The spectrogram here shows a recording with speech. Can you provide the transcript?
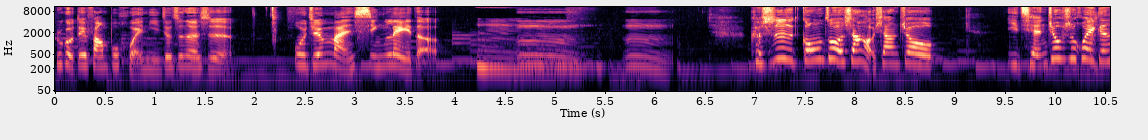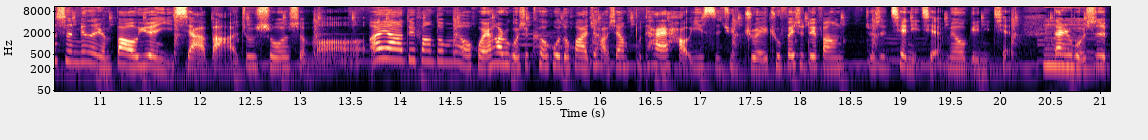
如果对方不回你，就真的是我觉得蛮心累的，嗯。可是工作上好像就以前就是会跟身边的人抱怨一下吧，就说什么，哎呀，对方都没有回，然后如果是客户的话，就好像不太好意思去追，除非是对方就是欠你钱没有给你钱，嗯、但如果是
